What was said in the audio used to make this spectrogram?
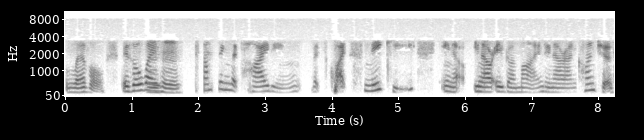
level. There's always mm-hmm. something that's hiding that's quite sneaky in our, in our ego mind, in our unconscious,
